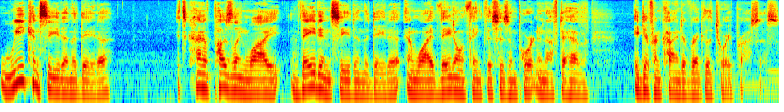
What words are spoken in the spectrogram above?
We can see it in the data. It's kind of puzzling why they didn't see it in the data and why they don't think this is important enough to have a different kind of regulatory process.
